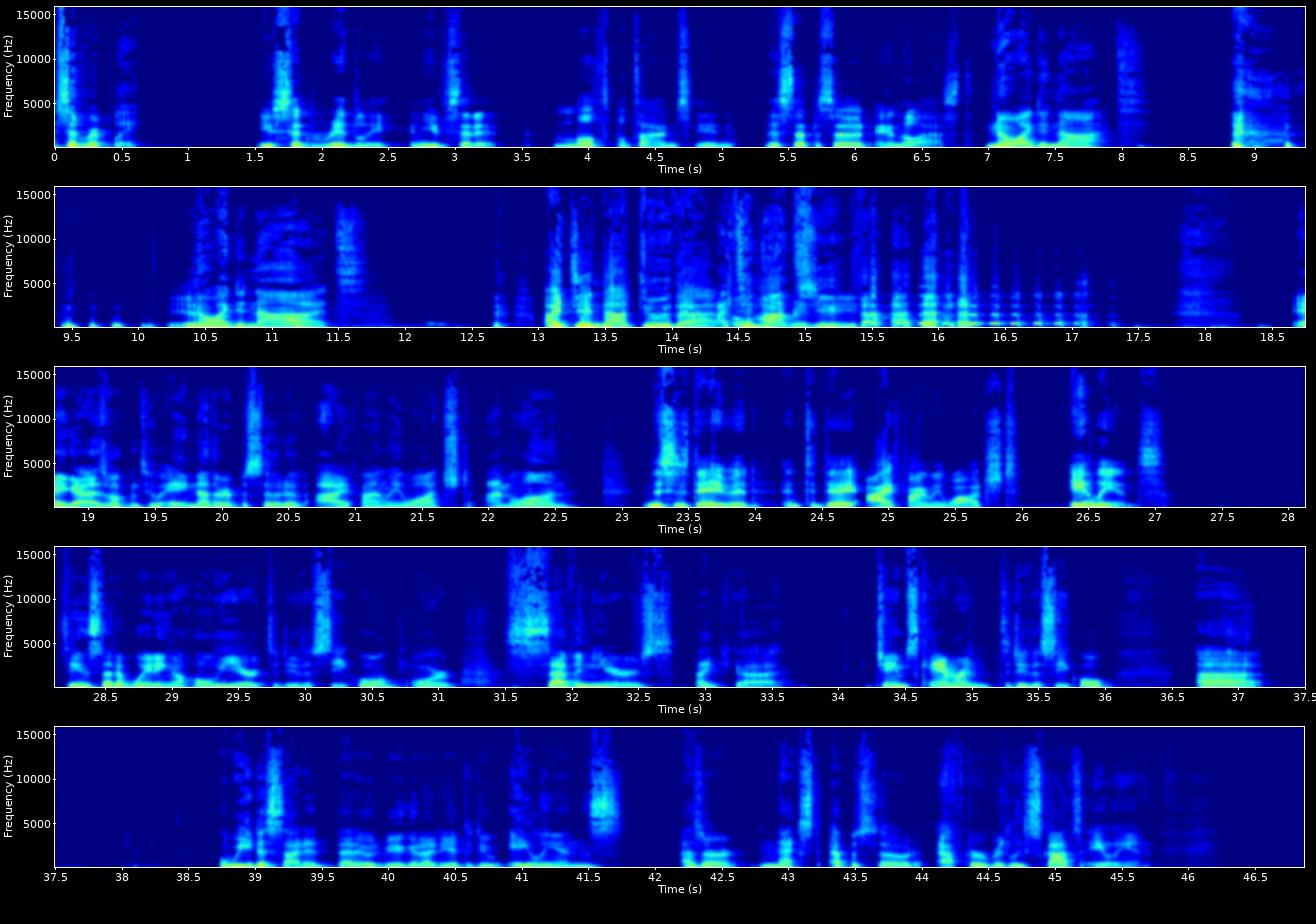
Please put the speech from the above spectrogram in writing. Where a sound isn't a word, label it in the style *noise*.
I said Ripley. You said Ridley, and you've said it multiple times in this episode and the last. No, I did not. *laughs* yeah. No, I did not. I did not do that. I Oh, did hi, not Ridley. do that. *laughs* hey guys, welcome to another episode of I Finally Watched. I'm Milan. And this is David, and today I finally watched Aliens. See, instead of waiting a whole year to do the sequel, or seven years, like uh, James Cameron to do the sequel, uh, we decided that it would be a good idea to do Aliens as our next episode after Ridley Scott's Alien.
